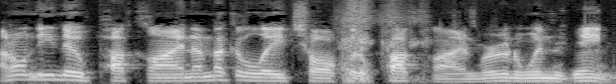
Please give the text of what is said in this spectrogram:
I don't need no puck line. I'm not going to lay chalk with a puck line. We're going to win the game.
